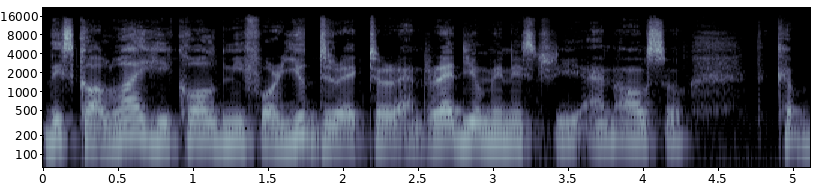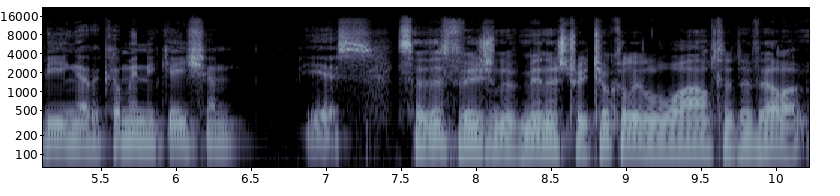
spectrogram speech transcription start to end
this call, why He called me for youth director and radio ministry and also being a communication. Yes. So this vision of ministry took a little while to develop.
